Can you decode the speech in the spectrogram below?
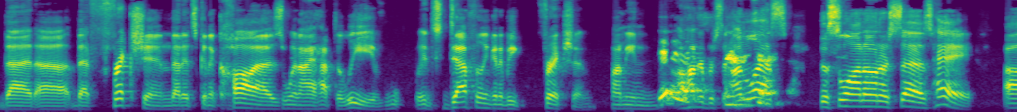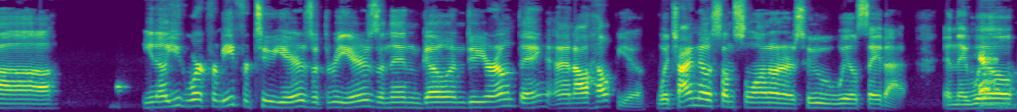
that uh, that friction that it's going to cause when I have to leave. It's definitely going to be friction. I mean, 100 percent. Unless the salon owner says, "Hey, uh, you know, you work for me for two years or three years and then go and do your own thing and I'll help you. Which I know some salon owners who will say that and they will.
